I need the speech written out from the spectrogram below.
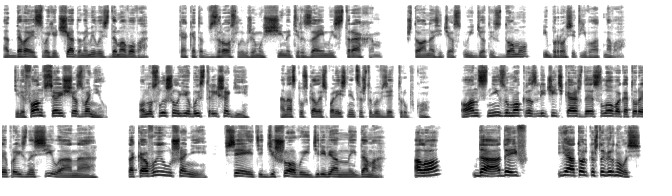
отдавая свое чадо на милость домового. Как этот взрослый уже мужчина, терзаемый страхом, что она сейчас уйдет из дому и бросит его одного. Телефон все еще звонил. Он услышал ее быстрые шаги. Она спускалась по лестнице, чтобы взять трубку. Он снизу мог различить каждое слово, которое произносила она. Таковы уж они, все эти дешевые деревянные дома. «Алло? Да, Дэйв. Я только что вернулась».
